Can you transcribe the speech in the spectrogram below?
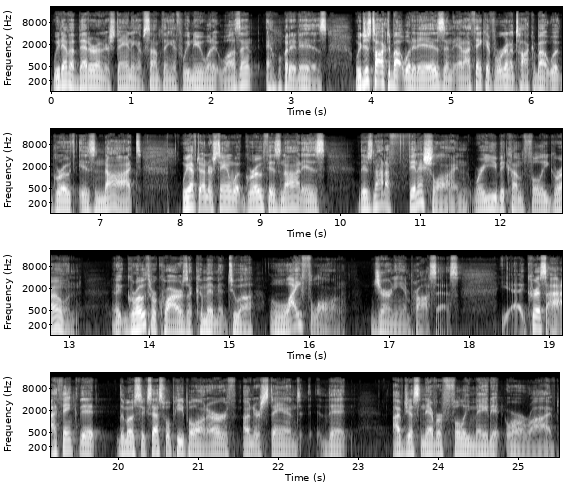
we'd have a better understanding of something if we knew what it wasn't and what it is. We just talked about what it is, and and I think if we're going to talk about what growth is not, we have to understand what growth is not. Is there's not a finish line where you become fully grown. Uh, growth requires a commitment to a lifelong journey and process. Yeah, Chris, I, I think that the most successful people on earth understand that I've just never fully made it or arrived.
